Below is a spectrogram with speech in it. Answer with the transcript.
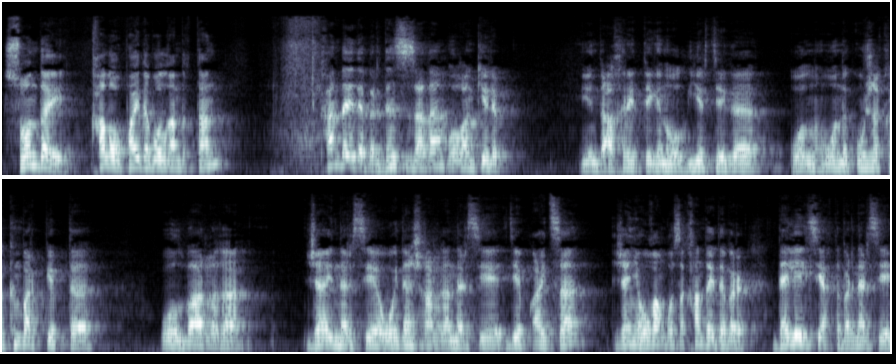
Сондай қалау пайда болғандықтан қандай да бір дінсіз адам оған келіп енді ақырет деген ол ертегі ол оны ол жаққа кім барып кепті? Ол барлығы жай нәрсе ойдан шығарылған нәрсе деп айтса және оған қоса қандай да бір дәлел сияқты бір нәрсе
